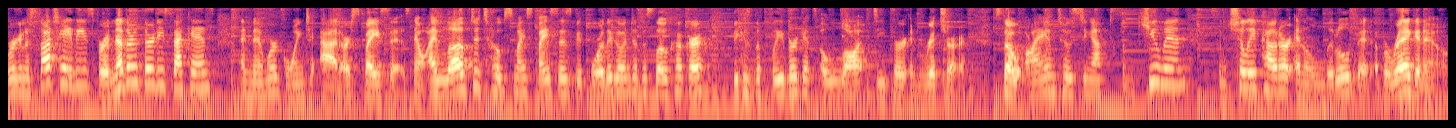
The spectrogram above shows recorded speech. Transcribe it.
We're gonna saute these for another 30 seconds and then we're going to add our spices. Now I love to toast my spices before they go into the slow cooker because the flavor gets a lot deeper and richer. So I am toasting up some cumin, some chili powder, and a little bit of oregano.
